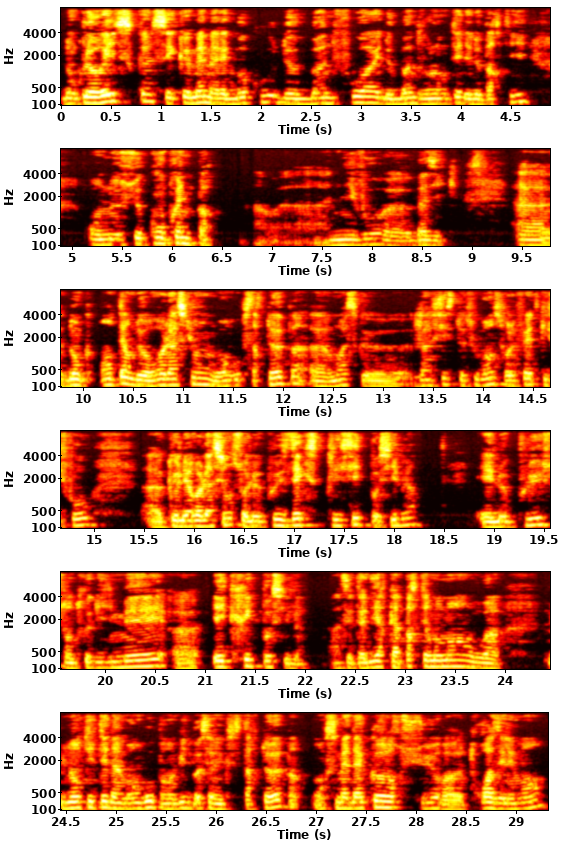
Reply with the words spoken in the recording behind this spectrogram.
Donc le risque, c'est que même avec beaucoup de bonne foi et de bonne volonté des deux parties, on ne se comprenne pas. un niveau basique. donc, en termes de relations grand groupe startup, moi, ce que j'insiste souvent sur le fait qu'il faut que les relations soient le plus explicites possible et le plus, entre guillemets, écrites possible. Hein, c'est-à-dire qu'à partir du moment où une entité d'un grand groupe a envie de bosser avec une startup, on se met d'accord sur trois éléments.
